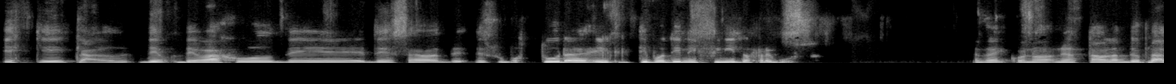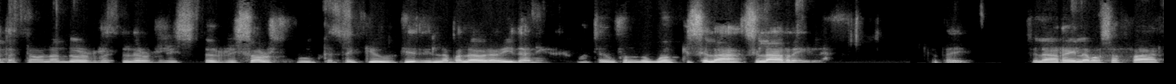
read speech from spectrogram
es que, claro, debajo de, de, esa, de, su postura, el tipo tiene infinitos recursos. ¿verdad? Cuando no está hablando de plata, está hablando de resource que, es la palabra británica. En el fondo, que se la, se la arregla. Se la arregla para zafar,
